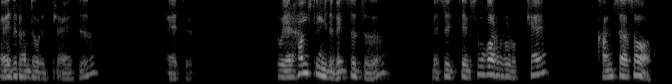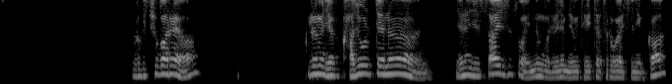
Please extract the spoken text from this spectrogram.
애들 한다고 그랬죠? 애들. 애들. 그리고 얘는 함수입니다. 메서드. 메서드 때문에 소가로 이렇게 감싸서 이렇게 추가를 해요. 그러면 얘가 가져올 때는 얘는 이제 쓸 수가 있는 거죠. 왜냐면 여기 데이터 들어가 있으니까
